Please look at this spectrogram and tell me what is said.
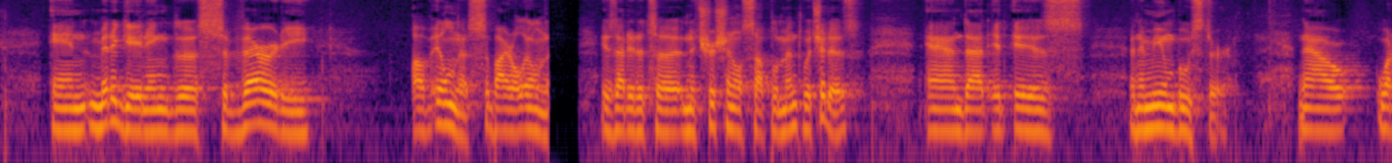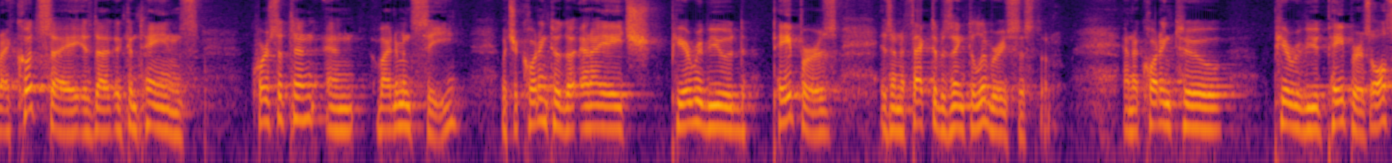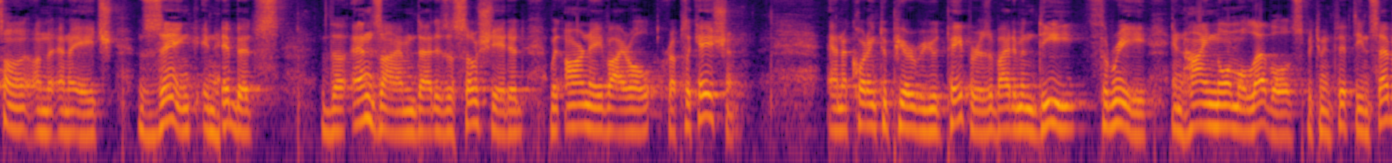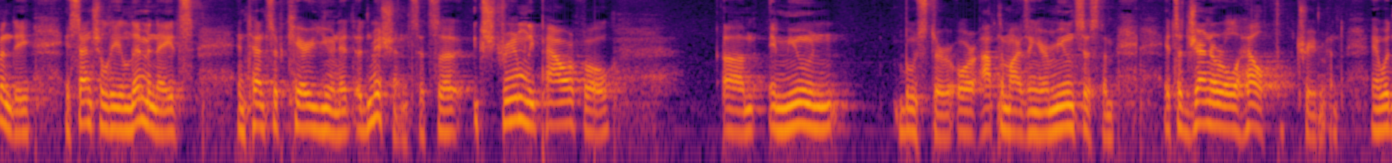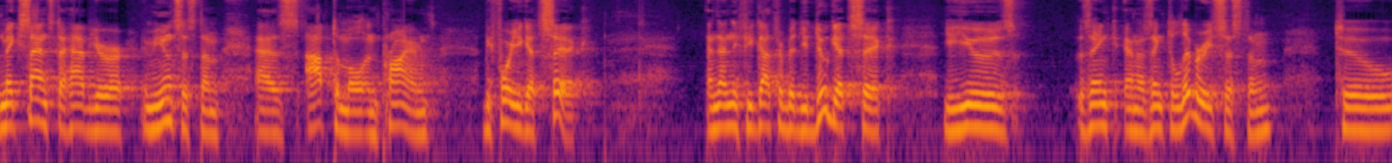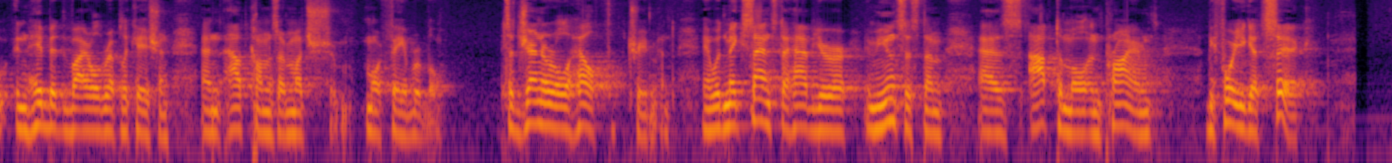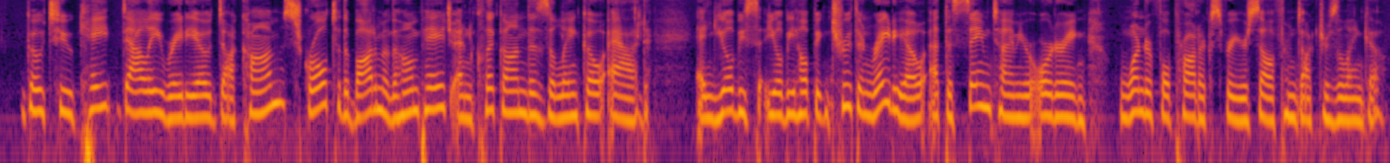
in mitigating the severity of illness, viral illness, is that it's a nutritional supplement, which it is, and that it is an immune booster. Now, what I could say is that it contains quercetin and vitamin C, which, according to the NIH peer reviewed papers, is an effective zinc delivery system. And according to peer reviewed papers, also on the NIH, zinc inhibits the enzyme that is associated with RNA viral replication. And according to peer reviewed papers, vitamin D3 in high normal levels between 50 and 70 essentially eliminates intensive care unit admissions. It's an extremely powerful um, immune booster or optimizing your immune system. It's a general health treatment. It would make sense to have your immune system as optimal and primed before you get sick. And then, if you, God forbid, you do get sick, you use zinc and a zinc delivery system to inhibit viral replication, and outcomes are much more favorable. It's a general health treatment. It would make sense to have your immune system as optimal and primed before you get sick. Go to katedalleyradio.com, scroll to the bottom of the homepage, and click on the Zelenko ad. And you'll be you'll be helping Truth in Radio at the same time you're ordering wonderful products for yourself from Dr. Zelenko.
